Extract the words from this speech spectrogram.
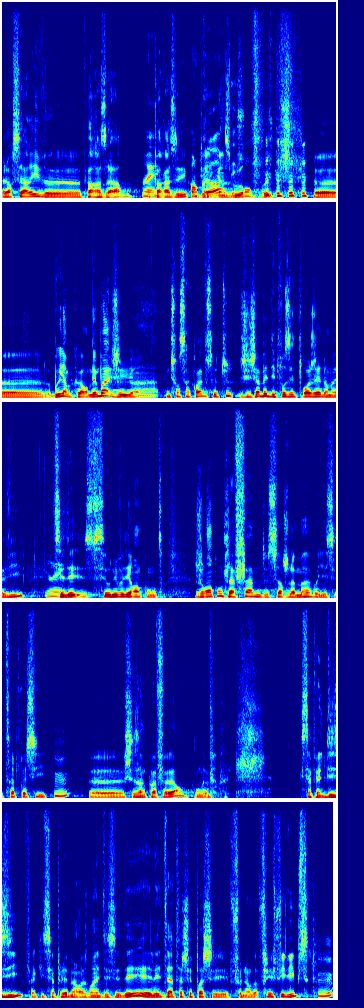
Alors ça arrive euh, par hasard, Ouais. par hasard, comme dirait Gainsbourg. Oui. Euh, oui, encore. Mais moi, j'ai eu un- une chance incroyable parce que j'ai jamais déposé de projet dans ma vie. Ouais. C'est des- au niveau des rencontres. Je rencontre la femme de Serge Lama, vous voyez, c'est très précis, Mhm. Euh, chez un coiffeur qu'on qui s'appelle Daisy, enfin qui s'appelait, malheureusement elle est décédée, et elle était attachée de presse chez, chez Philips. Mhm.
